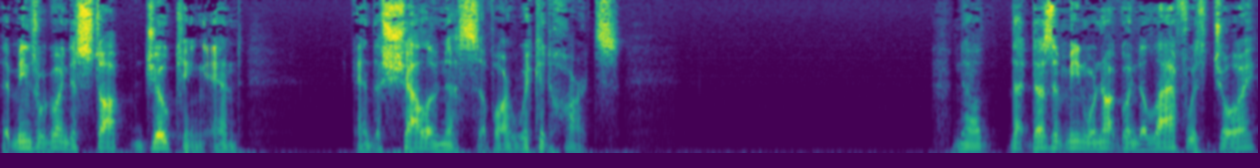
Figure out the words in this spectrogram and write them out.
It means we're going to stop joking and and the shallowness of our wicked hearts. Now, that doesn't mean we're not going to laugh with joy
